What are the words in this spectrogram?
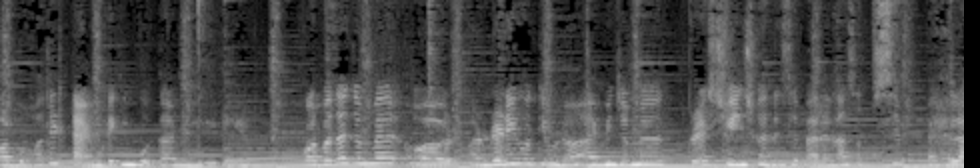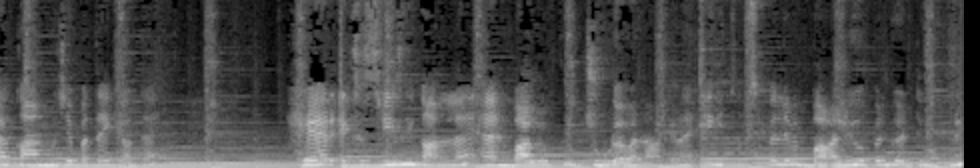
और बहुत ही टाइम टेकिंग होता है मेरे लिए। और पता जब मैं अनरेडी होती हूँ ना आई I मीन mean, जब मैं ड्रेस चेंज करने से पहले ना सबसे पहला काम मुझे पता है क्या होता है? हेयर एक्सेसरीज निकालना है एंड बालों को जूड़ा बना देना है। एक सबसे पहले मैं बाल ही ओपन करती हूँ अपने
